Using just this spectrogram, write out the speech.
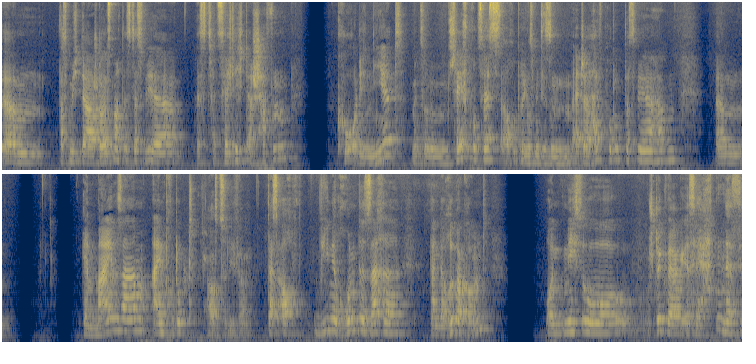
ähm, was mich da stolz macht, ist, dass wir es tatsächlich da schaffen, koordiniert mit so einem Safe-Prozess, auch übrigens mit diesem Agile Hive-Produkt, das wir haben, ähm, gemeinsam ein Produkt auszuliefern. Das auch wie eine runde Sache dann darüber kommt und nicht so Stückwerk ist. Wir hatten das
